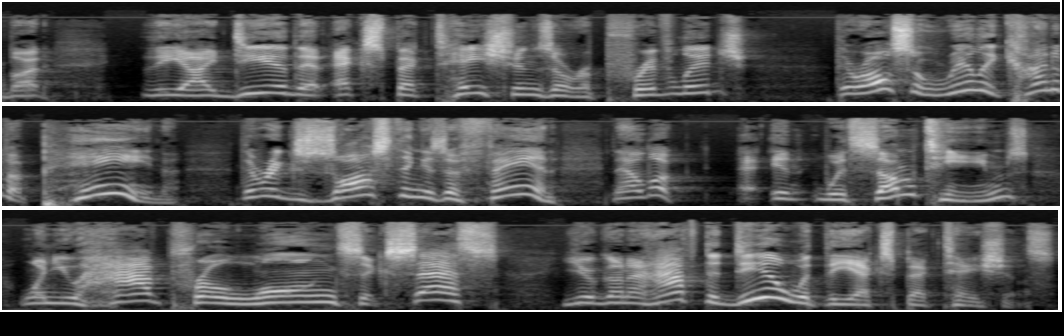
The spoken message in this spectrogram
But the idea that expectations are a privilege, they're also really kind of a pain. They're exhausting as a fan. Now, look, in, with some teams, when you have prolonged success, you're going to have to deal with the expectations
